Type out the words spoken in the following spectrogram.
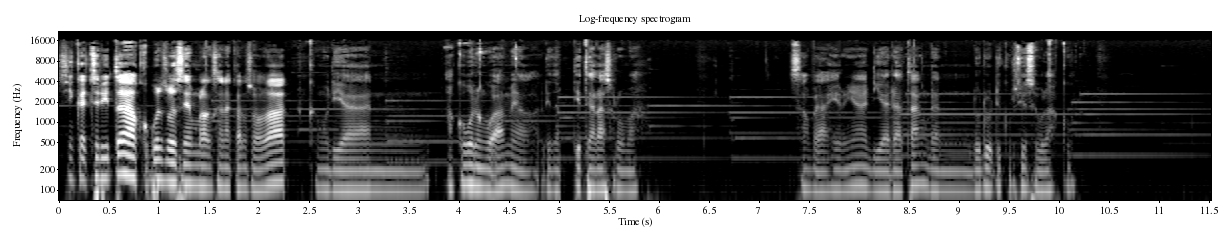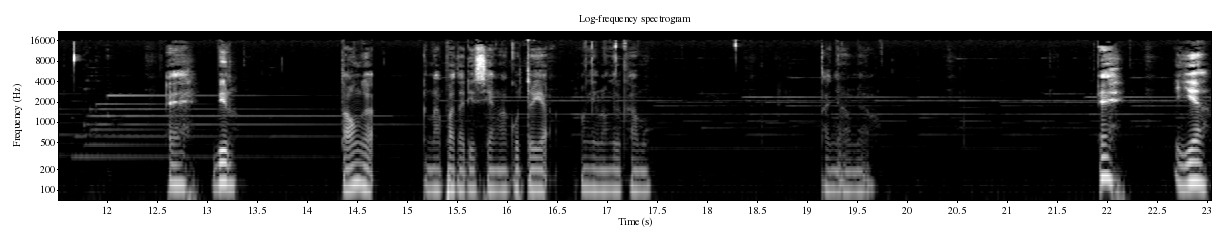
Singkat cerita, aku pun selesai melaksanakan sholat. Kemudian aku menunggu Amel di, di teras rumah. Sampai akhirnya dia datang dan duduk di kursi sebelahku. Eh, Bill, tahu nggak Kenapa tadi siang aku teriak manggil-manggil kamu? Tanya Amel. Eh, iya.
